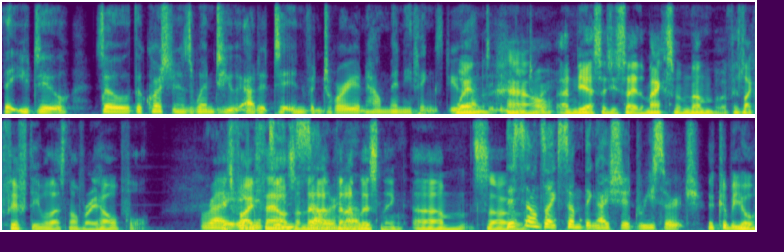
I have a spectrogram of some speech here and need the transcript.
that you do. So the question is, when do you add it to inventory, and how many things do you when, add to inventory? how, and yes, as you say, the maximum number. If it's like fifty, well, that's not very helpful. Right, it's five thousand. then, I, then I'm listening. Um, so This sounds like something I should research. It could be your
